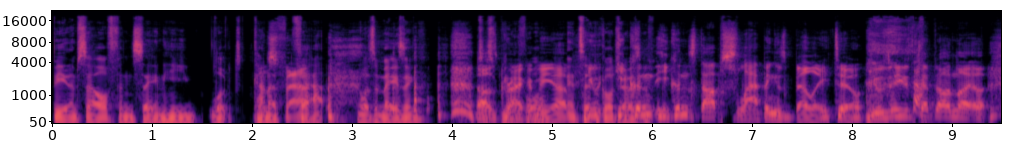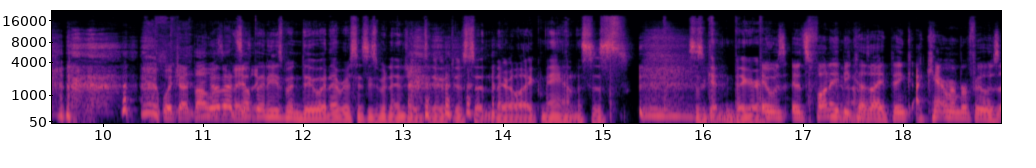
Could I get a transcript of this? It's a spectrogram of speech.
being himself and saying he looked kind of fat. fat. was amazing. that was cracking me up. and typical he, he Josef. couldn't. He couldn't stop slapping his belly too. He was. He just kept on like, which I thought you know was that's amazing. something he's been doing ever since he's been injured too. just sitting there like, man, this is this is getting bigger. It was it's funny You know? because I think I can't remember if it was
